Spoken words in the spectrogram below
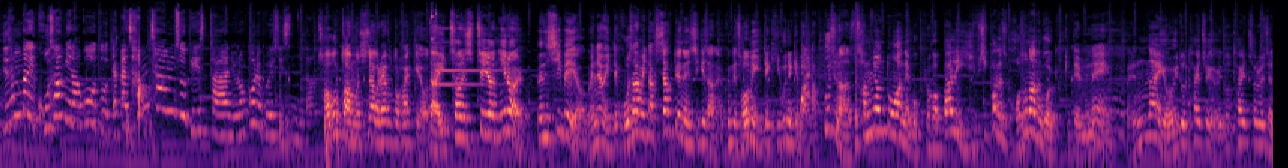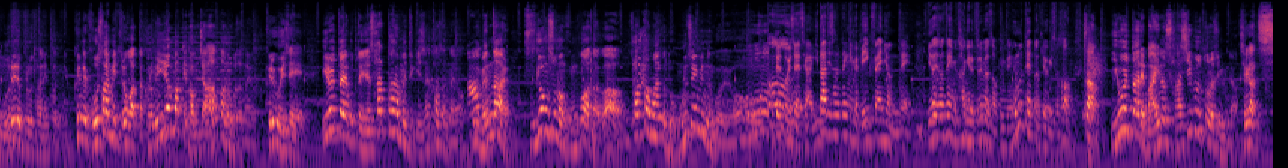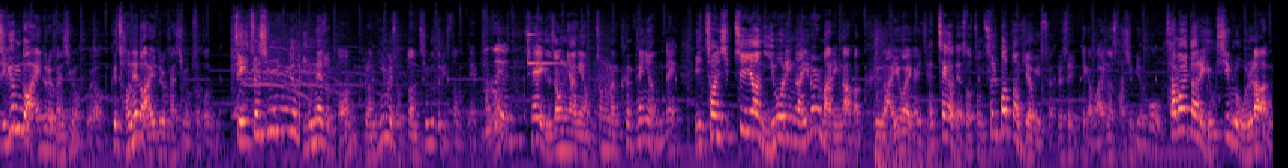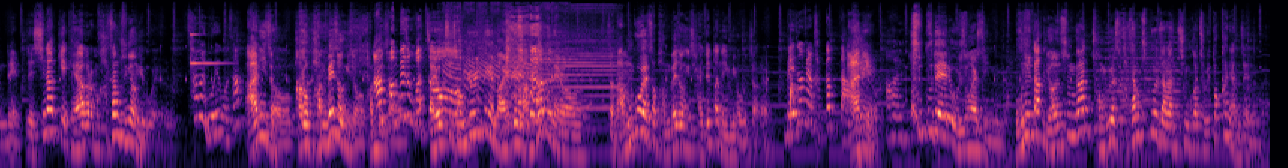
이제 상당히 고3이라고 또 약간 삼참수 비슷한 이런 꼴을 보일 수 있습니다. 저부터 한번 시작을 해보도록 할게요. 자, 2017년 1월은 10이에요. 왜냐면 이때 고3이 딱 시작되는 시기잖아요. 근데 저는 이때 기분이 이렇게 막 나쁘진 않았어요. 3년 동안의 목표가 빨리 입시판에서 벗어나는 거였기 때문에 음. 옛날 여의도 탈출, 여의도 탈출을 제 노래를 부르고 다녔거든요. 근데 고3이 들어갔다. 그러면 1년밖에 남지 않았다는 거잖아요. 그리고 이제 1월 달부터 이제 사탐을 듣기 시작하잖아요. 아, 근데 맨날 국영수만 공부하다가 사탐 하니까 너무 재밌는 거예요. 오. 그때 또 이제 제가 이다지 선생님의 메이크 팬이었는데 이다지 선생님 강의를 들으면서 굉장히 흐뭇했던 기억이 있어서 자, 2월 달에 마이너스 40으로 떨어집니다. 제가 지금도 아이돌에 관심이 없고요. 그 전에도 아이돌에 관심이 없었거든요. 제 2016년에 인내줬던 그런 힘을 줬던 친구들이 있었는데 바로 누구예요, 누구? 최유정양의 엄청난 큰 팬이었는데 2017년 2월인가 1월 말인가 아마 그 아이오아이가 이제 해체가 돼서 좀 슬펐던 기억이 있어요. 그래서 이때가 마이너스 40이었고 3월 달에 60으로 올라갔는데 이제 신학기에 계약을 하면 가장 중요한 게 뭐예요? 여러분? 3월 모의고사? 아니죠. 바로 반배정이죠. 반배정. 아, 반배정 맞죠? 자, 역시 전교 1등의 마이크는 남다르네요. 자, 남고에서 반배정이 잘 됐다는 의미가 뭔지 알아요? 매점이랑 가깝다. 아니에요. 아, 축구대회를 우승할 수 있는가? 오늘 딱 연 순간 전교에서 가장 축구를 잘하는 친구가 저기 떡하니 앉아 있는 거예요.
